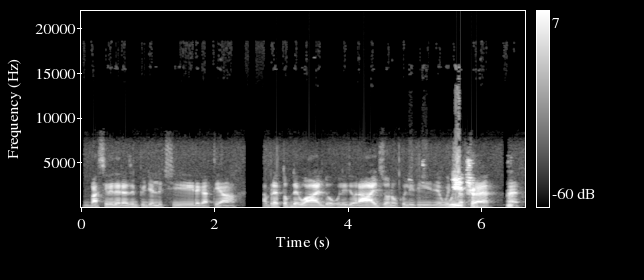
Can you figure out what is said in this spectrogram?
Basti vedere ad esempio i DLC legati a, a Breath of the Wild o quelli di Horizon o quelli di The Witcher, Witcher. 3. eh.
